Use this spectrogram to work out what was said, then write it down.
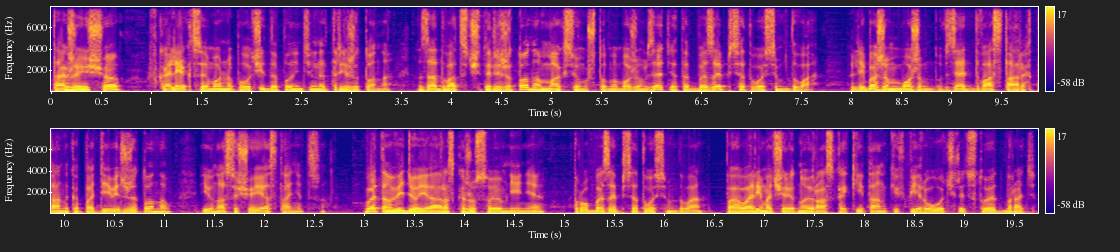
Также еще в коллекции можно получить дополнительно 3 жетона. За 24 жетона максимум, что мы можем взять, это БЗ-58-2. Либо же мы можем взять два старых танка по 9 жетонов, и у нас еще и останется. В этом видео я расскажу свое мнение про БЗ-58-2. Поговорим очередной раз, какие танки в первую очередь стоит брать,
